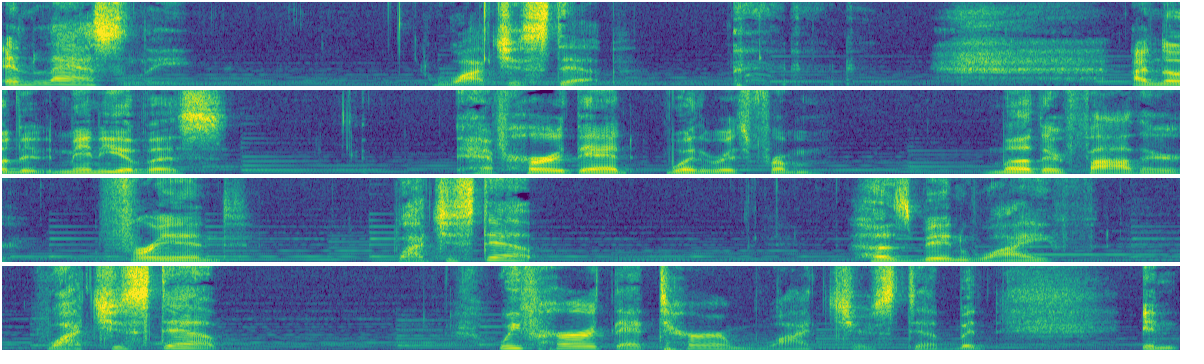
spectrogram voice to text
And lastly, watch your step. I know that many of us have heard that, whether it's from mother, father, friend, watch your step. Husband, wife, watch your step. We've heard that term, watch your step, but in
